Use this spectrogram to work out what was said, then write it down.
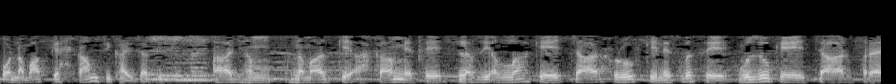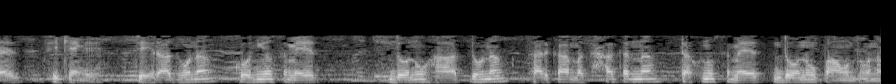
اور نماز کے احکام سکھائی جاتی ہیں۔ آج ہم نماز کے احکام میں سے لفظ اللہ کے چار حروف کی نسبت سے وضو کے چار فرائض سیکھیں گے۔ چہرہ دھونا کونیوں سمیت دونوں ہاتھ دھونا سر کا مسحا کرنا ٹخنوں سمیت دونوں پاؤں دھونا۔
